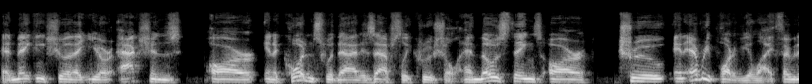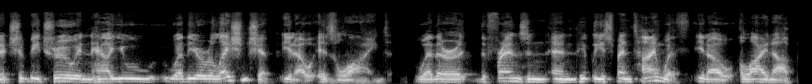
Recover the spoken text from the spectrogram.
and making sure that your actions are in accordance with that is absolutely crucial. And those things are true in every part of your life. I mean, it should be true in how you, whether your relationship, you know, is aligned, whether the friends and, and people you spend time with, you know, line up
